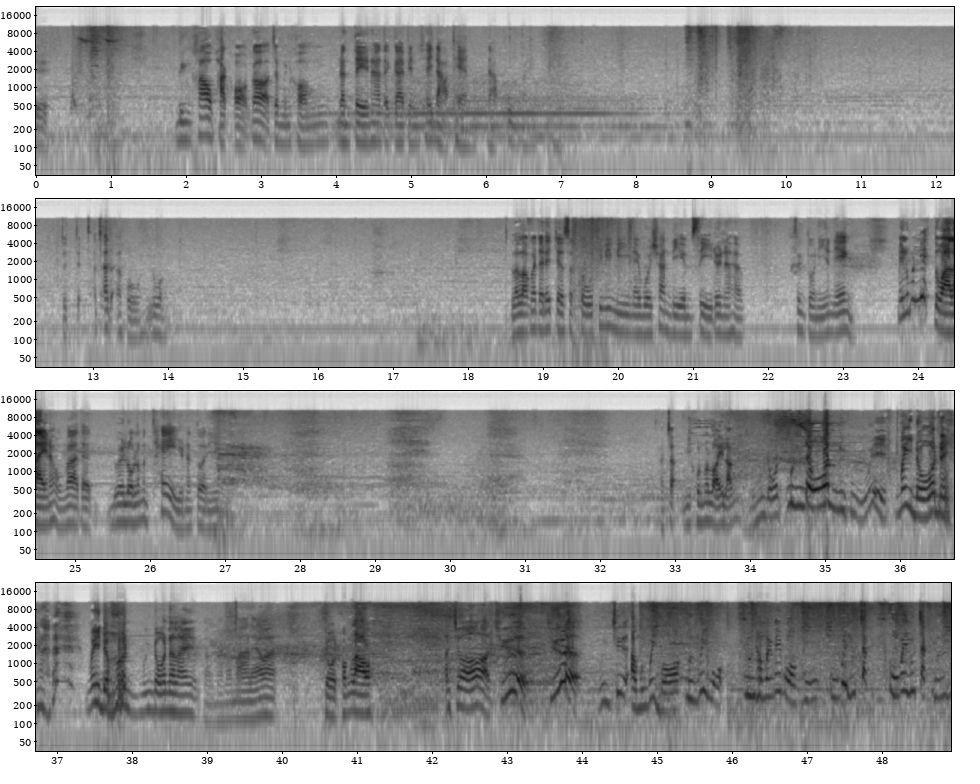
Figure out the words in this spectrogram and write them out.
ดึงเข้าผักออกก็จะเหมือนของดันเตนะฮะ แต่กลายเป็นใช้ดาบแทน ดาบพุ่งไปจะจะจะจะโอ้โหล่วง แล้วเราก็จะได้เจอศัตรูที่ไม่มีในเวอร์ชัน DMC ด้วยนะครับ ซึ่งตัวนี้นั่นเอง ไม่รู้มันเรียกตัวอะไรนะผมว่า แต่โดยรวมแล้วมันเท่อยู่นะตัวนี้ อา จะมีคนมาลอยหลัง มึงโดน มึงโดนหูยไม่โดนเลยไม่โดน มึงโดนอะไรมามามาแล้วอะโจทย์ของเราอาจอชื่อ ชื่อ มึงชื่อ เอามึงไม่บอก มึงไม่บอก มึงทำไมไม่บอกกู กูไม่รู้จัก กูไม่รู้จักมึง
